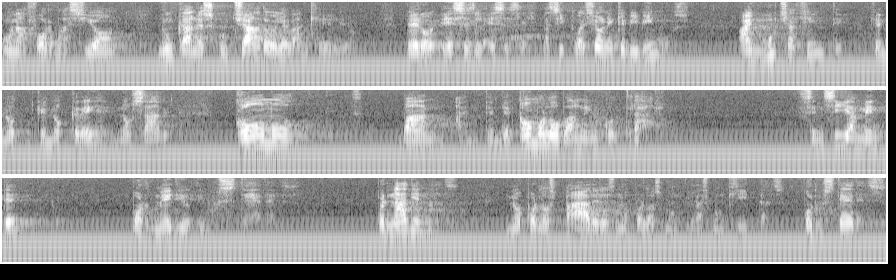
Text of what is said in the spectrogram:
una formación, nunca han escuchado el Evangelio. Pero esa es, la situación en que vivimos. Hay mucha gente que no, que no cree, no sabe cómo van a entender. ¿Cómo lo van a encontrar? Sencillamente por medio de ustedes. Por nadie más. No por los padres, no por las monjitas, por ustedes.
